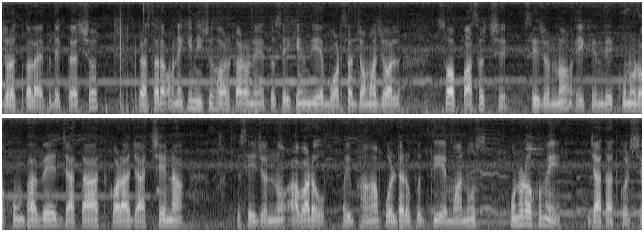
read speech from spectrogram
জলের তলায় তো দেখতে পাচ্ছ, রাস্তাটা অনেকই নিচু হওয়ার কারণে তো সেইখান দিয়ে বর্ষার জমা জল সব পাস হচ্ছে। সেই জন্য এখান দিয়ে কোনো রকমভাবে যাতায়াত করা যাচ্ছে না। তো সেই জন্য আবারও ওই ভাঙা পোলটার উপর দিয়ে মানুষ কোনো রকমে যাতায়াত করছে।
